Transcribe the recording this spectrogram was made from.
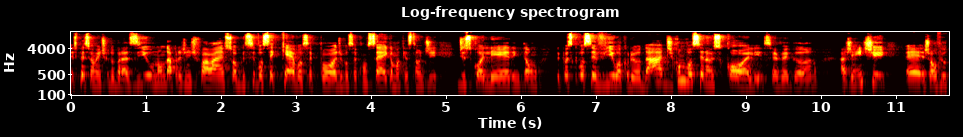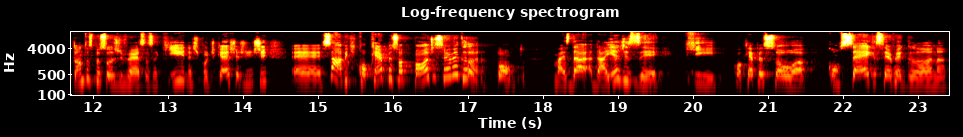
especialmente do Brasil. Não dá pra gente falar sobre se você quer, você pode, você consegue. É uma questão de, de escolher. Então, depois que você viu a crueldade, como você não escolhe ser vegano? A gente é, já ouviu tantas pessoas diversas aqui neste podcast, a gente é, sabe que qualquer pessoa pode ser vegana, ponto. Mas da, daí a dizer que qualquer pessoa consegue ser vegana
